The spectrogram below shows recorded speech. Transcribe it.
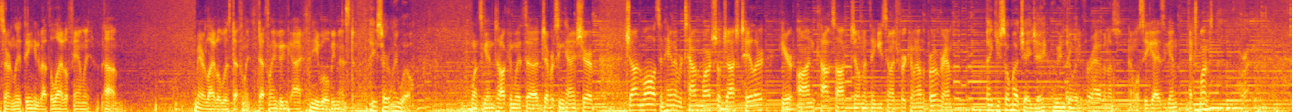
Certainly thinking about the Lytle family. Um, Mayor Lytle was definitely definitely a good guy. He will be missed. He certainly will. Once again, talking with uh, Jefferson County Sheriff John Wallace and Hanover Town Marshal Josh Taylor here on Cop Talk. Gentlemen, thank you so much for coming on the program, Thank you so much, AJ. We enjoyed Thank it. for having us. and we'll see you guys again next month. All right.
